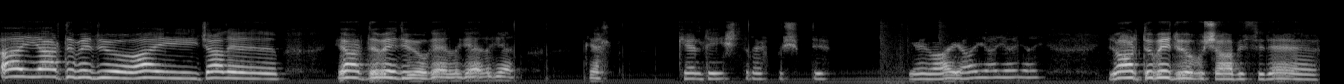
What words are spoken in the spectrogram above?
Ay yardım ediyor. Ay canım. Yardım ediyor. Gel gel gel. Gel. Gel değiştirek bu şimdi. Gel ay ay ay ay ay. Yardım ediyormuş abisine.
